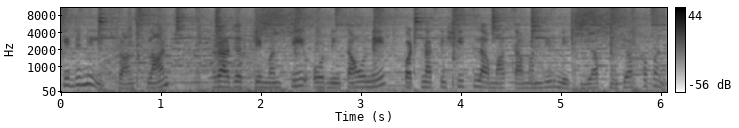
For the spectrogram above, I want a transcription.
किडनी ट्रांसप्लांट। राजद के मंत्री और नेताओं ने पटना के शीतला माता मंदिर में किया पूजा हवन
